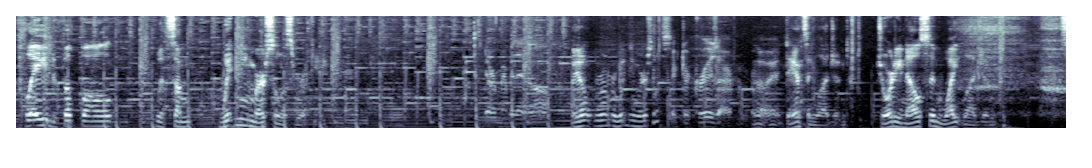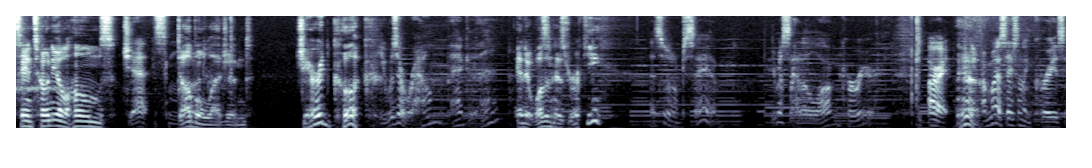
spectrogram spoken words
played football with some Whitney Mercilus rookie. Don't remember that at all. You don't remember Whitney Mercilus? Victor Cruz, I remember. Oh, yeah. Dancing legend. Jordy Nelson, white legend. Santonio Holmes, Jets. double legend. Jared Cook. He was around? And it wasn't his rookie? That's what I'm saying. He must have had a long career. Alright. Yeah. I'm going to say something crazy.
